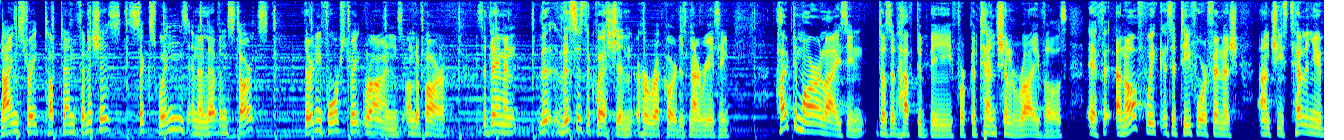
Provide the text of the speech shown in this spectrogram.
Nine straight top 10 finishes, six wins in 11 starts, 34 straight rounds under par. So, Damon, th- this is the question her record is now raising. How demoralising does it have to be for potential rivals if an off week is a T4 finish and she's telling you,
